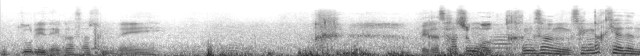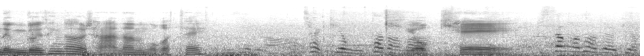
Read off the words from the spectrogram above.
목도리 내가 사줬네. 내가 사준 거 항상 생각해야 되는데 은근히 생각을 잘 안 하는 것 같아. 잘 기억 못 하잖아. 기억해 비싼 거 사줘야 기억하잖아.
